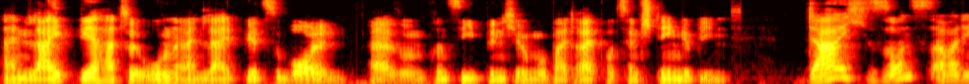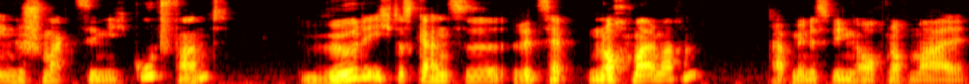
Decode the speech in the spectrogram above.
ein Leitbier hatte, ohne ein Leitbier zu wollen. Also im Prinzip bin ich irgendwo bei drei Prozent stehen geblieben. Da ich sonst aber den Geschmack ziemlich gut fand, würde ich das ganze Rezept nochmal machen. Hab mir deswegen auch nochmal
